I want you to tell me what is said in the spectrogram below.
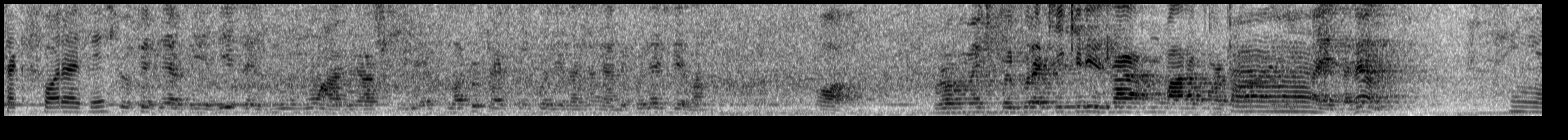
Tá aqui fora, vai ver. Eu tentei abrir ali, Thaís, não, não abre. Eu acho que é lá por trás pra encolher na janela. Depois nós vê lá. Ó, provavelmente foi por aqui que eles arrombaram a porta. Ah. Aí, tá vendo? Sim,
